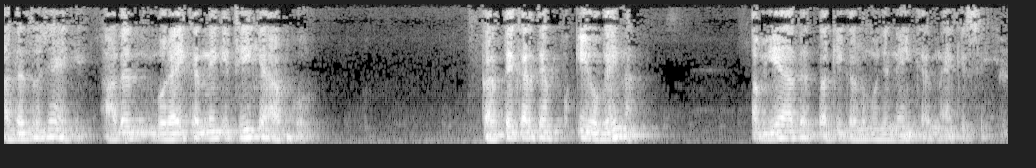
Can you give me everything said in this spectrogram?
आदत हो जाएगी। आदत बुराई करने की ठीक है आपको? करते करते पक्की हो गई ना? अब ये आदत पक्की कर मुझे नहीं करना है किसी के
